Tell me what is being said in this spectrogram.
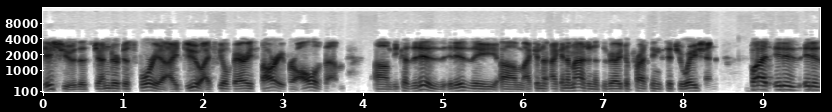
issue, this gender dysphoria. I do. I feel very sorry for all of them um, because it is it is a um, I can I can imagine it's a very depressing situation. But it is it is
